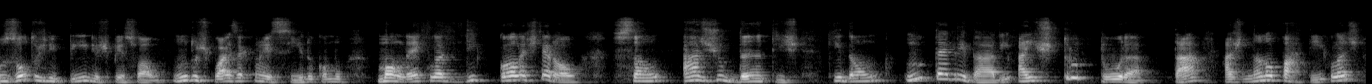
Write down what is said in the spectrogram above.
Os outros lipídios, pessoal, um dos quais é conhecido como molécula de colesterol, são ajudantes que dão integridade à estrutura, tá? As nanopartículas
